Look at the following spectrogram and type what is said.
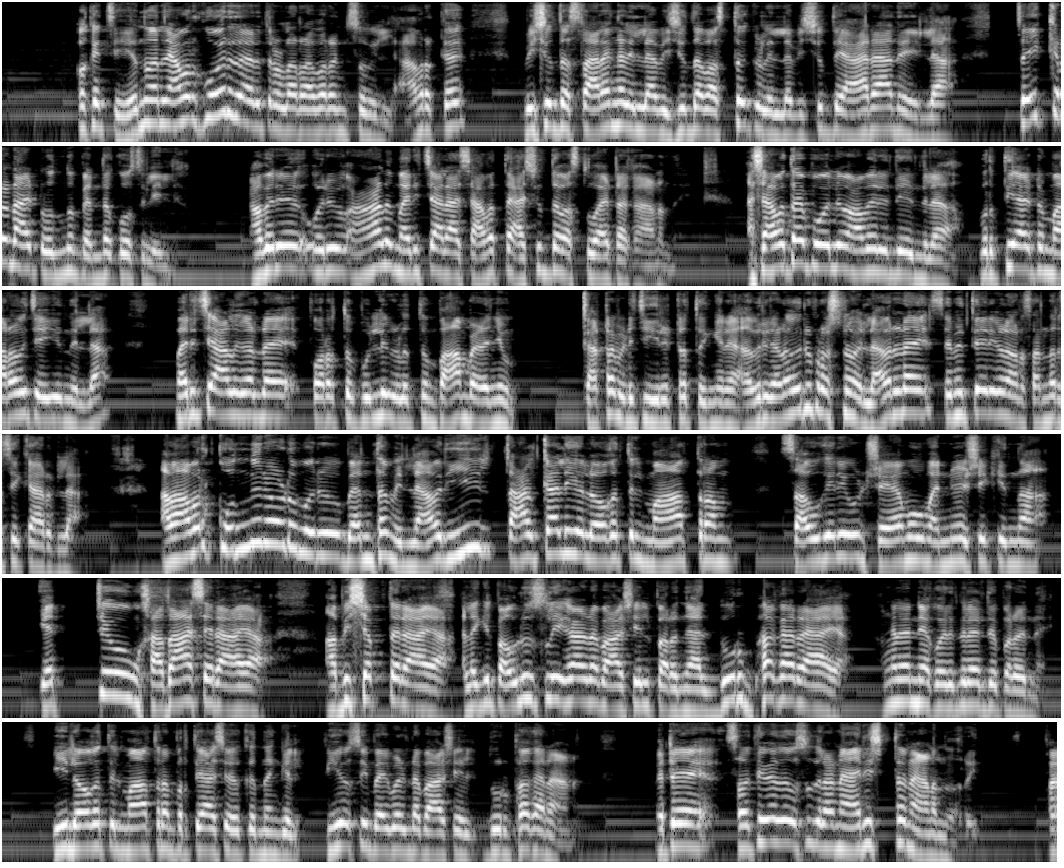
ഒക്കെ ചെയ്യുന്നു പറഞ്ഞാൽ അവർക്ക് ഒരു തരത്തിലുള്ള റെഫറൻസും ഇല്ല. അവർക്ക് വിശുദ്ധ സ്ഥലങ്ങളില്ല വിശുദ്ധ വസ്തുക്കളില്ല വിശുദ്ധ ആരാധനയില്ല. സീക്രഡ് ആയിട്ട് ഒന്നും ബന്ധക്കോസിലില്ല അവർ ഒരു ആൾ മരിച്ചാൽ ആ ശവത്തെ അശുദ്ധ വസ്തുവായിട്ടാണ് കാണുന്നത്. ആ ശവത്തെ പോലും അവരെന്ത് ചെയ്യുന്നില്ല വൃത്തിയായിട്ട് മറവ് ചെയ്യുന്നില്ല. മരിച്ച ആളുകളുടെ പുറത്ത് പുല്ല് കിളുത്തും പാമ്പഴഞ്ഞും കട്ട പിടിച്ച് ഇരുട്ടത്ത് ഇങ്ങനെ അവർ ഒരു പ്രശ്നമില്ല അവരുടെ സെമിത്തേരികൾ അവർ സന്ദർശിക്കാറില്ല. അപ്പൊ അവർക്കൊന്നിനോടും ഒരു ബന്ധമില്ല. അവർ ഈ താൽക്കാലിക ലോകത്തിൽ മാത്രം സൗകര്യവും ക്ഷേമവും അന്വേഷിക്കുന്ന ഏറ്റവും ഹതാശരായ അഭിശപ്തരായ അല്ലെങ്കിൽ പൗലുസ്ലിഹയുടെ ഭാഷയിൽ പറഞ്ഞാൽ ദുർഭകരായ അങ്ങനെ തന്നെയാ കൊരിന്തലേറ്റ് പറയുന്നത് ഈ ലോകത്തിൽ മാത്രം പ്രത്യാശ വെക്കുന്നെങ്കിൽ പി ഒ സി ബൈബിളിന്റെ ഭാഷയിൽ ദുർഭകനാണ്. മറ്റേ സത്യവേദ ദിവസത്തിലാണ് അരിഷ്ടനാണെന്ന് പറയും.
